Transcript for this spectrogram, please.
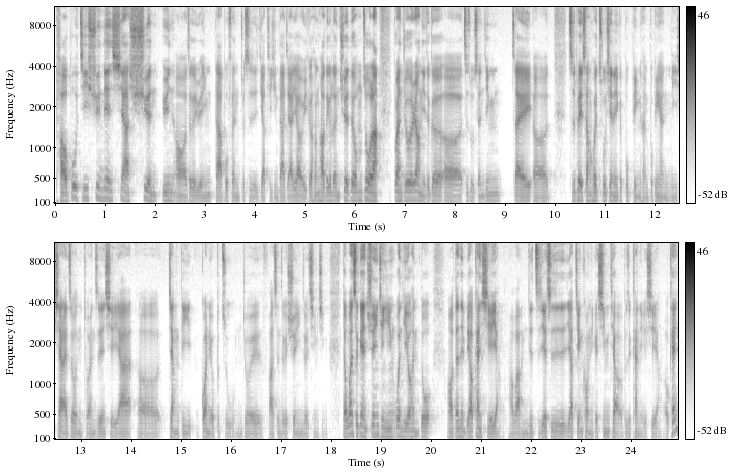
跑步机训练下眩晕哦，这个原因大部分就是要提醒大家要有一个很好的一个冷却动作啦，不然就会让你这个呃自主神经在呃支配上会出现了一个不平衡，不平衡你下来之后，你突然之间血压呃降低，灌流不足，你就会发生这个眩晕这个情形。但 once again，眩晕情形问题有很多哦，但是你不要看血氧，好不好？你就直接是要监控你的心跳，而不是看你的血氧，OK？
